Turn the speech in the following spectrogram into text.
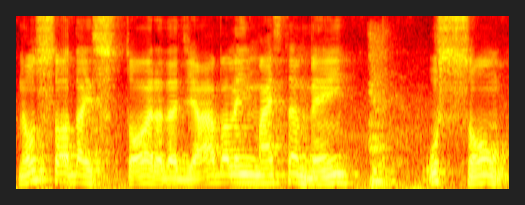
não só da história da Diabalen, mas também o som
